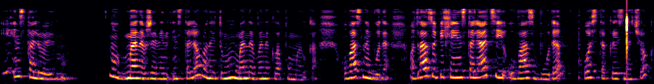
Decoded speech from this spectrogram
і інсталюємо. Ну, в мене вже він інстальований, тому в мене виникла помилка. У вас не буде. Одразу після інсталяції у вас буде ось такий значок,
